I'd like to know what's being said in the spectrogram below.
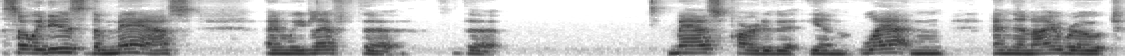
so it is the mass, and we left the the mass part of it in Latin, and then I wrote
